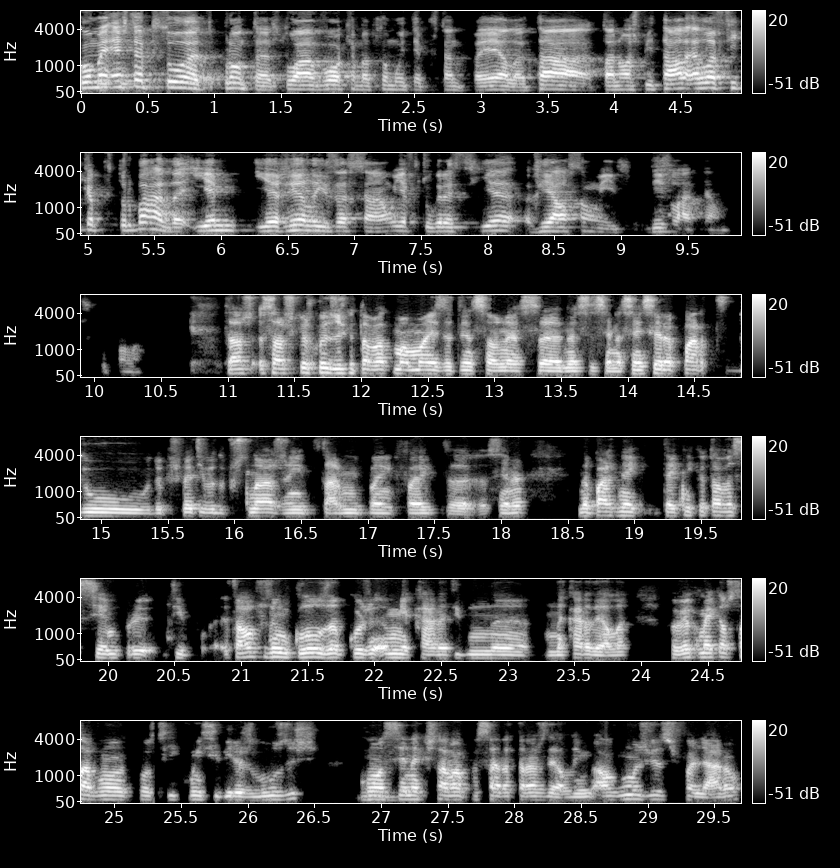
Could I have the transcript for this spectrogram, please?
como esta pessoa, pronto, a sua avó, que é uma pessoa muito importante para ela, está, está no hospital, ela fica perturbada e a, e a realização e a fotografia realçam isso. Diz lá, então, desculpa lá. Sabes, sabes, que as coisas que eu estava a tomar mais atenção nessa, nessa cena, sem ser a parte do, da perspectiva do personagem e de estar muito bem feita a cena, na parte técnica eu estava sempre, tipo, estava a fazer um close-up com a minha cara, tipo, na, na cara dela, para ver como é que eles estavam a conseguir coincidir as luzes com a uhum. cena que estava a passar atrás dela. E algumas vezes falharam,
